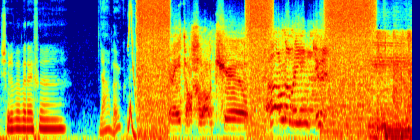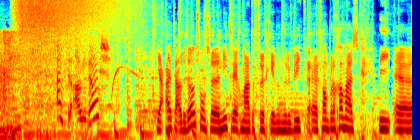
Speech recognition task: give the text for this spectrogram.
Zullen we weer even... Ja, leuk. Je weet toch gewoon chill. Alle vriendjes. Uit de oude doos. Ja, uit de oude doos. Onze niet regelmatig terugkerende rubriek eh, van programma's die eh,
